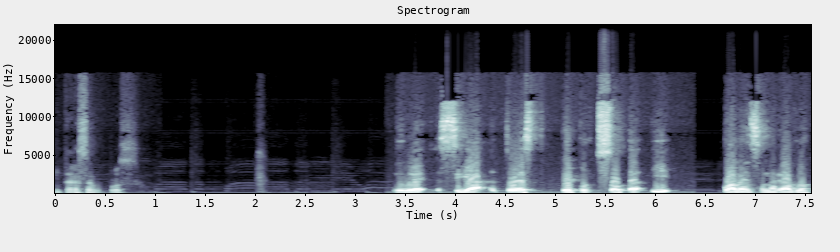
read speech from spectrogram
Интересен въпрос. Добре, сега, т.е. Пепо Сота и Пламен са наравно.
